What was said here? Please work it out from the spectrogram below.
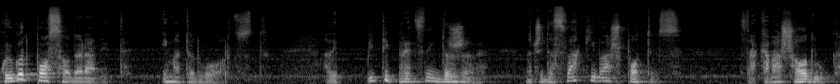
koji god posao da radite, imate odgovornost. Ali biti predsjednik države, znači da svaki vaš potez, svaka vaša odluka,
